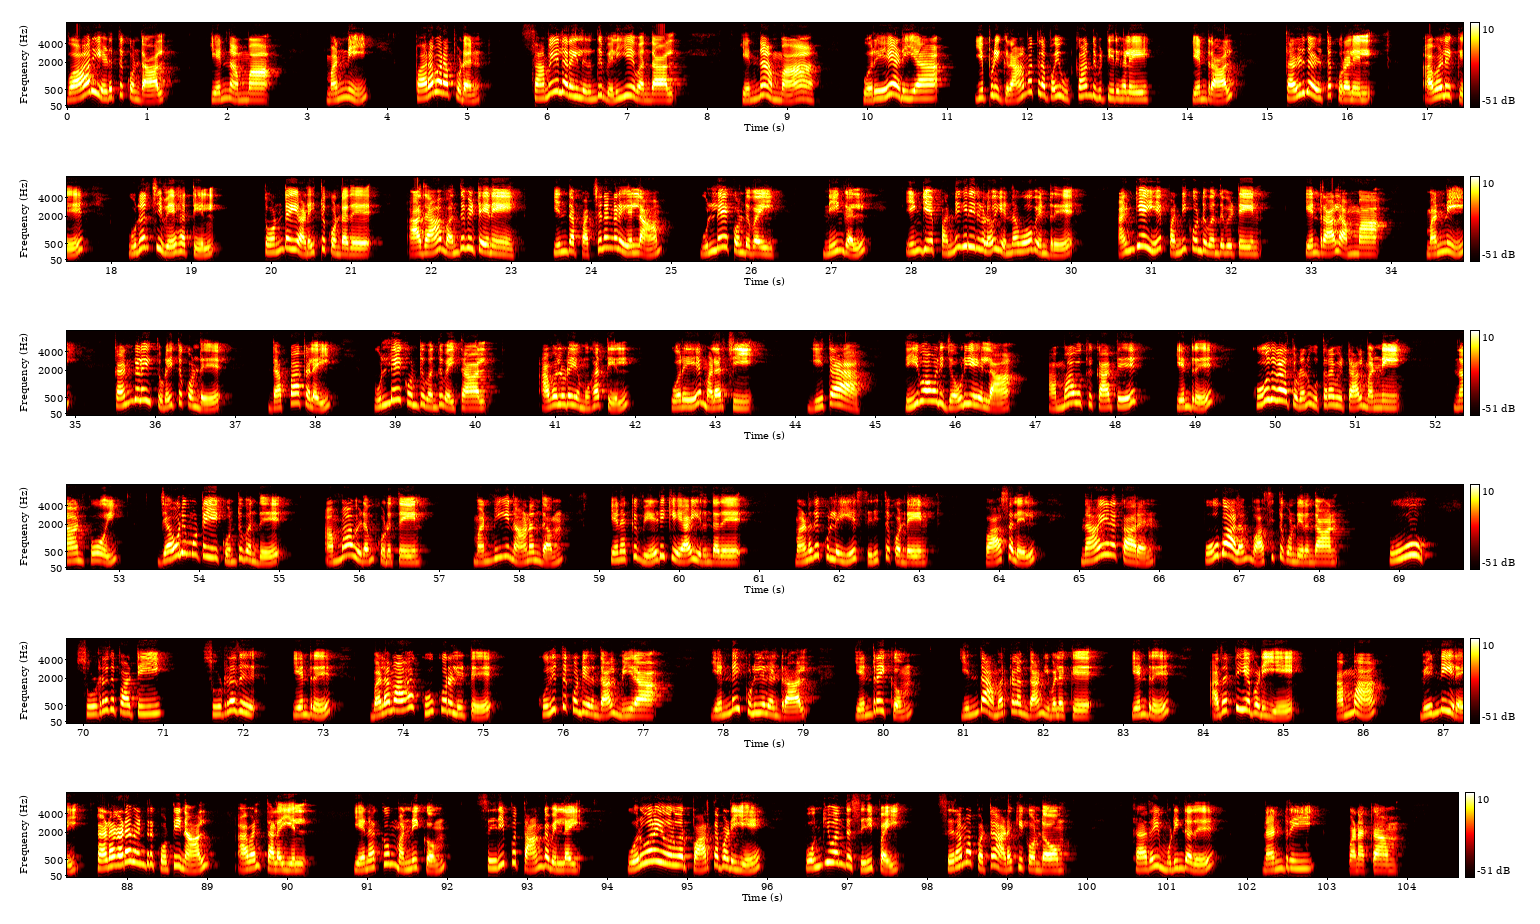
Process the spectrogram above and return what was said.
வாரி எடுத்துக்கொண்டாள் என் அம்மா. மன்னி பரபரப்புடன் சமையலறையிலிருந்து வெளியே வந்தாள். என்ன அம்மா ஒரே அடியா? இப்படி கிராமத்தில் போய் உட்கார்ந்து விட்டீர்களே என்றாள் தழுதழுத்த குரலில். அவளுக்கு உணர்ச்சி வேகத்தில் தொண்டை அடைத்து கொண்டது. அதான் வந்துவிட்டேனே. இந்த பச்சனங்களை எல்லாம் உள்ளே கொண்டு வை. நீங்கள் இங்கே பண்ணுகிறீர்களோ என்னவோவென்று அங்கேயே பண்ணி கொண்டு வந்துவிட்டேன் என்றாள் அம்மா. மன்னி கண்களை துடைத்து கொண்டு டப்பாக்களை உள்ளே கொண்டு வந்து வைத்தாள். அவளுடைய முகத்தில் ஒரே மலர்ச்சி. கீதா தீபாவளி ஜவுளியையெல்லாம் அம்மாவுக்கு காட்டு என்று கூதகலத்துடன் உத்தரவிட்டாள் மன்னி. நான் போய் ஜவுளி மூட்டையை கொண்டு வந்து அம்மாவிடம் கொடுத்தேன். மன்னியின் ஆனந்தம் எனக்கு வேடிக்கையாய் இருந்தது. மனதுக்குள்ளேயே சிரித்து கொண்டேன். வாசலில் நாயனக்காரன் பூபாலம் வாசித்து கொண்டிருந்தான். ஊ சுடுறது பாட்டி சுடுறது என்று பலமாக கூக்குரலிட்டு குதித்து கொண்டிருந்தாள் மீரா. எண்ணெய் குளியல் என்றால் என்றைக்கும் இந்த அமர்க்களம்தான் இவளுக்கு என்று அதட்டியபடியே அம்மா வெந்நீரை கடகடவென்று கொட்டினாள் அவள் தலையில். எனக்கும் மன்னிக்கும் சிரிப்பு தாங்கவில்லை. ஒருவரை ஒருவர் பார்த்தபடியே பொங்கி வந்த சிரிப்பை சிரமப்பட்டு அடக்கிக் கொண்டோம். கதை முடிந்தது. நன்றி. வணக்கம்.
